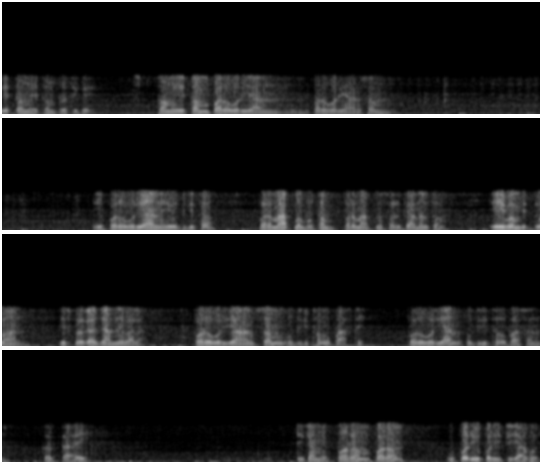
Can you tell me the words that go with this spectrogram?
एतम एतम प्रतीक है। तम एतम परोवरियांशम ये परोवरियान है उद्गित। परमात्म भूतम परमात्म स्वरूप अनंतम, एवं विद्वान। इस प्रकार जानने वाला परोवरियांशम उद्गितम उपासते, परोवरियान उद्गित उपासन करता है। टीका में परम परम ऊपरी ऊपरी यावत।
